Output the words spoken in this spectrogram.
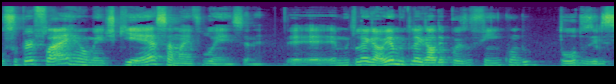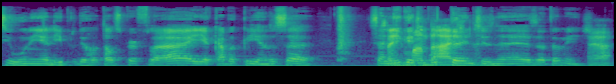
o, Superfly realmente que é essa má influência, né? É, é muito legal. E é muito legal depois no fim, quando todos eles se unem ali pra derrotar o Superfly e acaba criando essa, essa, Essa liga de irmandade, mutantes, né? Exatamente. É.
